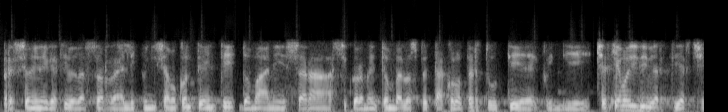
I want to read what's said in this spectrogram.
pressioni negative verso il rally, quindi siamo contenti. Domani sarà sicuramente un bello spettacolo per tutti e quindi cerchiamo di divertirci.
